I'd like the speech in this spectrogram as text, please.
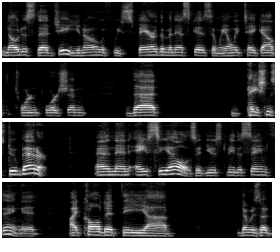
noticed that, gee, you know, if we spare the meniscus and we only take out the torn portion, that patients do better. And then ACLs, it used to be the same thing. It, I called it the, uh, there was a,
